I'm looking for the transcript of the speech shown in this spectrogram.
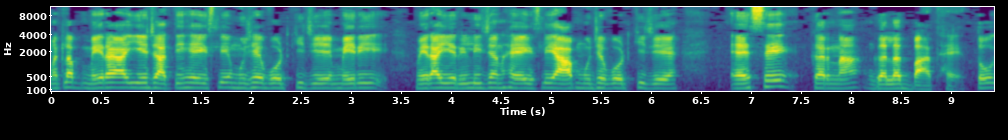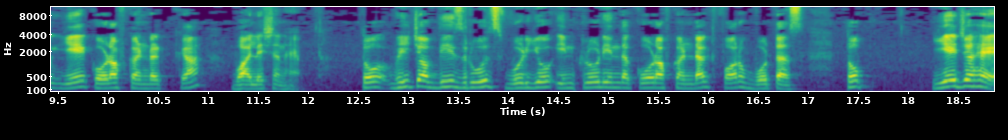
मतलब मेरा ये जाति है, इसलिए मुझे वोट कीजिए, मेरी मेरा ये रिलीजन है, इसलिए आप मुझे वोट कीजिए। ऐसे करना गलत बात है। तो ये कोड ऑफ़ कंडक्ट का वायलेशन है। तो which of these rules would you include in the code of conduct for voters तो ये जो है,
